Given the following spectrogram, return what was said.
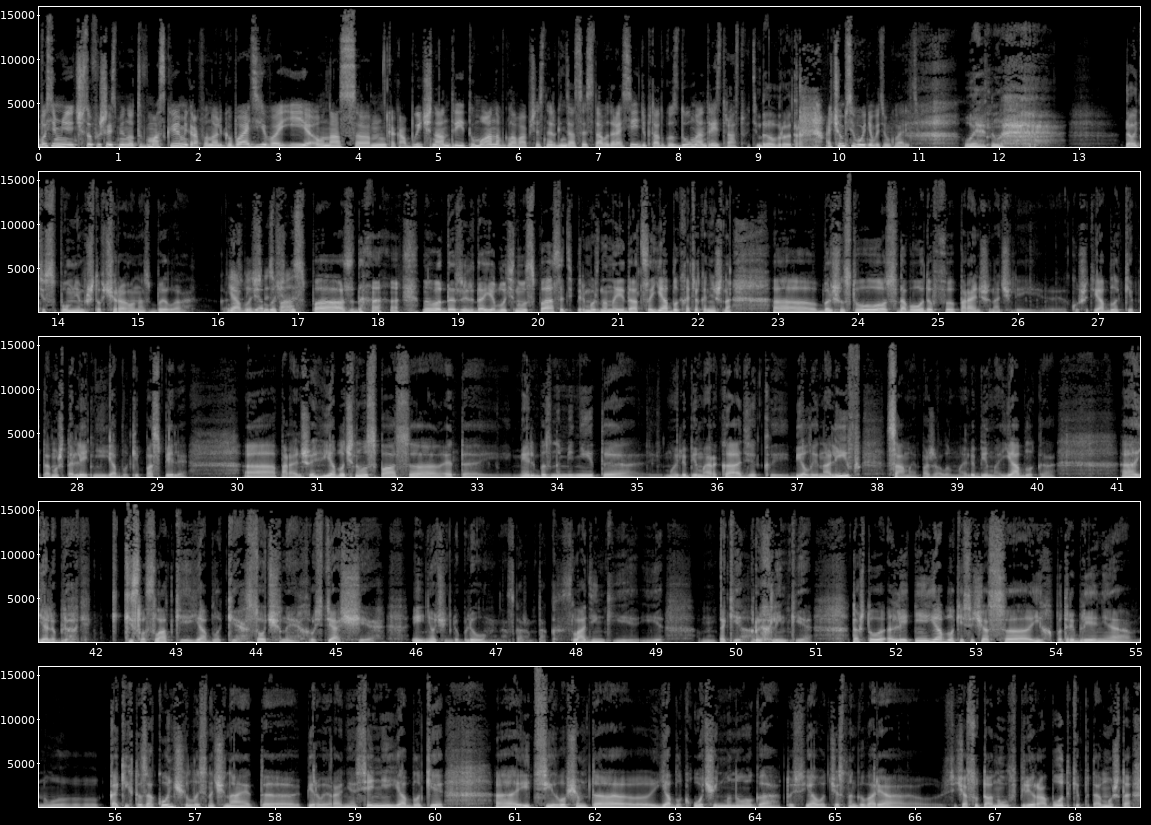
8 часов и 6 минут в Москве. Микрофон Ольга Бадьева. И у нас, эм, как обычно, Андрей Туманов, глава общественной организации «Садоводы России», депутат Госдумы. Андрей, здравствуйте. Доброе утро. О чем сегодня будем говорить? Ой, ну, давайте вспомним, что вчера у нас было. яблочный, яблочный спас. спас, да. Ну вот дожили до яблочного спаса, теперь можно наедаться яблок. Хотя, конечно, а, большинство садоводов пораньше начали э, кушать яблоки, потому что летние яблоки поспели а, пораньше яблочного спаса. Это и мельба знаменитая, и мой любимый аркадик, и белый налив. Самое, пожалуй, мое любимое яблоко. А, я люблю кисло-сладкие яблоки, сочные, хрустящие. И не очень люблю, скажем так, сладенькие и такие рыхленькие. Так что летние яблоки сейчас, э, их потребление ну, каких-то закончилось, начинает э, первые ранние осенние яблоки Э, идти. В общем-то, яблок очень много. То есть я вот, честно говоря, сейчас утонул в переработке, потому что,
